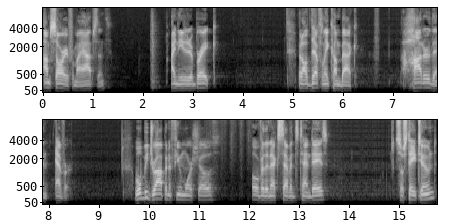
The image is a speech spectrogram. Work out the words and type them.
I'm sorry for my absence. I needed a break. But I'll definitely come back hotter than ever. We'll be dropping a few more shows over the next seven to 10 days. So stay tuned.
